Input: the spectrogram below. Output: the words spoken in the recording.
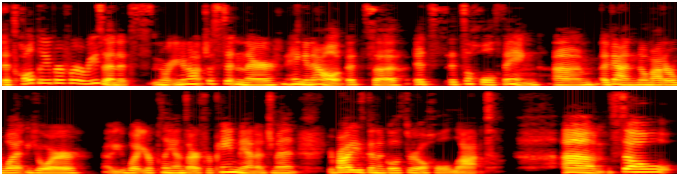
it's called labor for a reason. It's you're not just sitting there hanging out. It's a it's it's a whole thing. Um, again, no matter what your what your plans are for pain management, your body's going to go through a whole lot. Um, so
